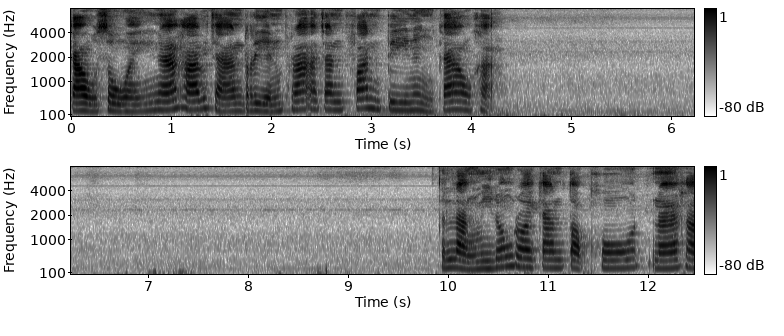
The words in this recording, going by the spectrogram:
เก่าสวยนะคะพี่จ๋าเหรียญพระอาจารย์ฟั่นปี 19 ค่ะ ด้านหลังมีร่องรอยการตอกโค้ดนะคะ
